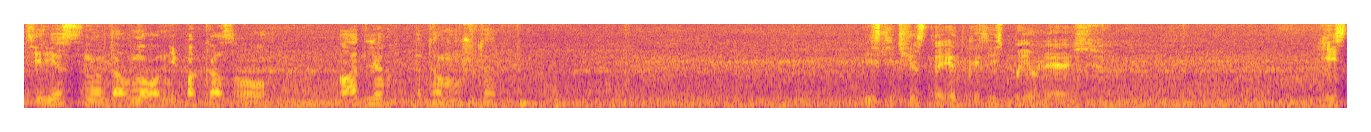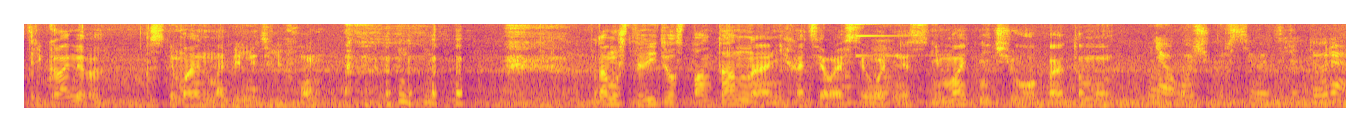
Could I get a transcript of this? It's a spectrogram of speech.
Интересно, давно вам не показывал Адлер, потому что, если честно, редко здесь появляюсь. Есть три камеры, снимаю на мобильный телефон. Потому что видео спонтанное, не хотела я сегодня снимать ничего, поэтому... Не, очень красивая территория.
